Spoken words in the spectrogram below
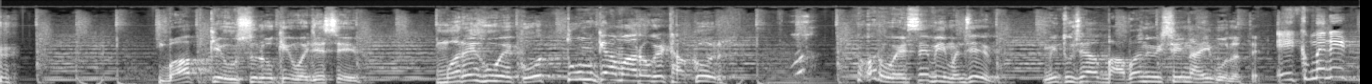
बाप के उसूलों के वजह से मरे हुए को तुम क्या मारोगे ठाकुर? और वैसे भी म्हणजे मी तुझ्या बाबांविषयी नाही बोलत आहे. एक मिनिट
